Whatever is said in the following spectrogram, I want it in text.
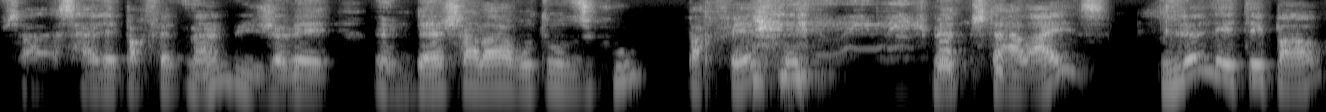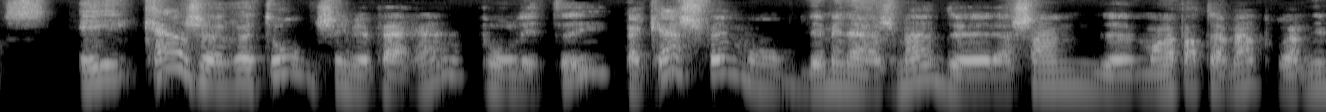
Ça, ça allait parfaitement. Puis j'avais une belle chaleur autour du cou Parfait. J'étais à l'aise. Là, l'été passe. Et quand je retourne chez mes parents pour l'été, ben, quand je fais mon déménagement de la chambre de mon appartement pour amener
